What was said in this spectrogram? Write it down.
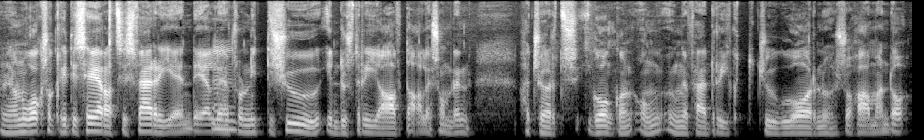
Den har nog också kritiserats i Sverige en del. Mm. från 97 industriavtalet som den har körts igång ungefär drygt 20 år nu så har man då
